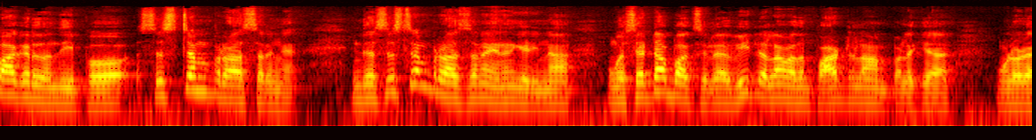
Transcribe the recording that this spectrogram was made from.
பார்க்குறது வந்து இப்போது சிஸ்டம் ப்ராசருங்க இந்த சிஸ்டம் ப்ராசர்னா என்னென்னு கேட்டிங்கன்னா உங்கள் செட்டாப் பாக்ஸில் வீட்டிலலாம் வந்து பாட்டுலாம் பழைக்க உங்களோட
